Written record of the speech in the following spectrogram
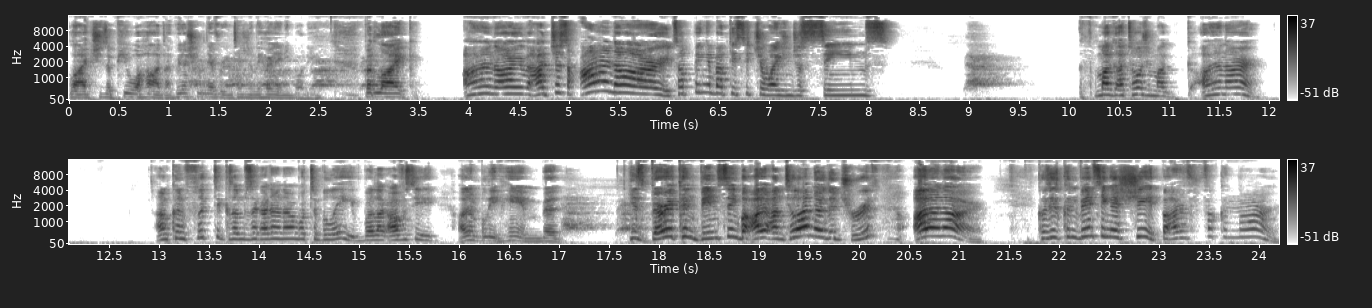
Like, she's a pure heart. Like, we know she would never intentionally hurt anybody. But, like, I don't know. I just, I don't know. Something about this situation just seems... My, I told you, my, I don't know. I'm conflicted because I'm just like, I don't know what to believe. But, like, obviously, I don't believe him, but... He's very convincing, but I, until I know the truth, I don't know. Because he's convincing as shit, but I don't fucking know.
